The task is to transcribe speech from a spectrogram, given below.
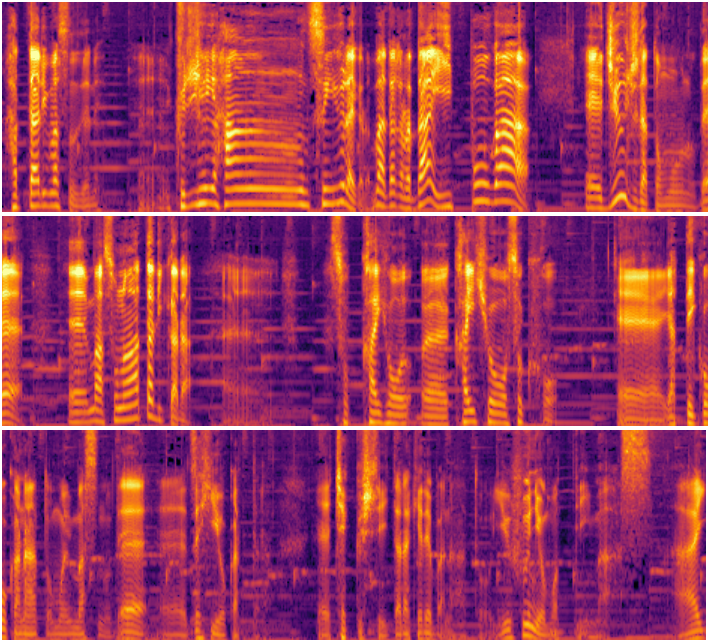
貼ってありますのでね、9時半過ぎぐらいから、まあだから第一報が、えー、10時だと思うので、えー、まあそのあたりから、えー、開票、えー、開票速報、えー、やっていこうかなと思いますので、えー、ぜひよかったら、えー、チェックしていただければなというふうに思っています。はい。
